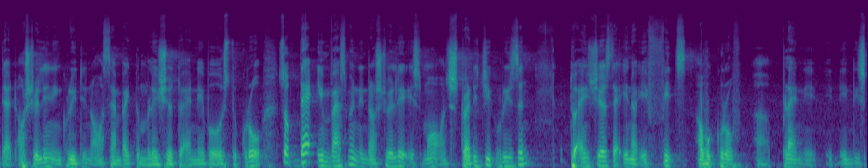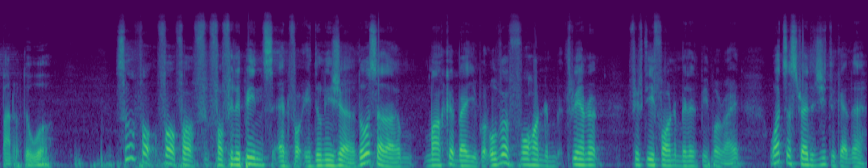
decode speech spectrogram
That Australian ingredient all sent back to Malaysia to enable us to grow. So that investment in Australia is more on strategic reason to ensure that you know it fits our growth uh, plan in, in this part of the world. So for, for, for, for Philippines and for Indonesia, those are a market where you've got over 400, 350, 400 million people, right? What's the strategy to get there?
